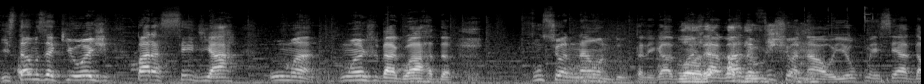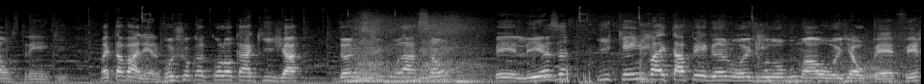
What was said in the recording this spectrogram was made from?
estamos aqui hoje para sediar uma, um anjo da guarda funcionando, tá ligado? O anjo da guarda funcional. E eu comecei a dar uns trem aqui. Mas tá valendo. Vou colocar aqui já, dando simulação. Beleza? E quem vai estar pegando hoje o Lobo Mal hoje é o Peffer.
